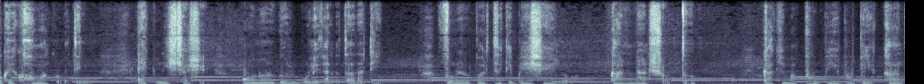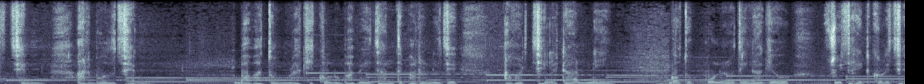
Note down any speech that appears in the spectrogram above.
ওকে ক্ষমা করে দিন। এক নিঃশ্বাসে অনর্গল বলে গেল দাদাটি। ফোনের উপর থেকে ভেসে এলো কান্নার শব্দ। কাকিমা ফুপিয়ে ফুপিয়ে কাঁদছেন আর বলছেন বাবা, তোমরা কি কোনোভাবেই জানতে পারোনি যে আমার ছেলেটা আর নেই? গত পনেরো দিন আগেও সুইসাইড করেছে।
